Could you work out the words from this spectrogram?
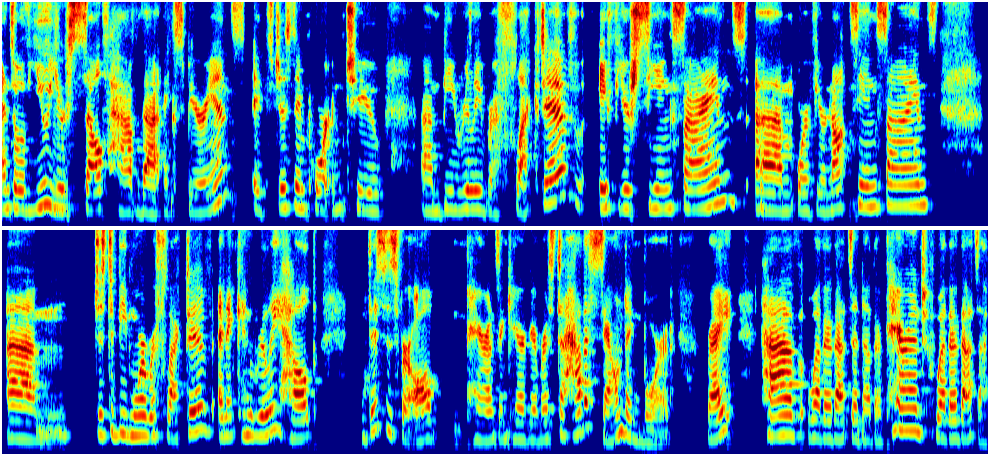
and so, if you mm-hmm. yourself have that experience, it's just important to um, be really reflective if you're seeing signs um, or if you're not seeing signs, um, just to be more reflective. And it can really help. This is for all parents and caregivers to have a sounding board, right? Have whether that's another parent, whether that's a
